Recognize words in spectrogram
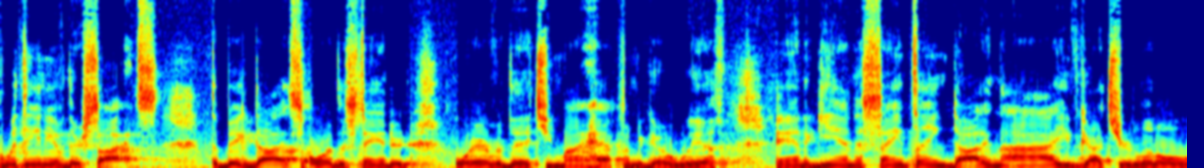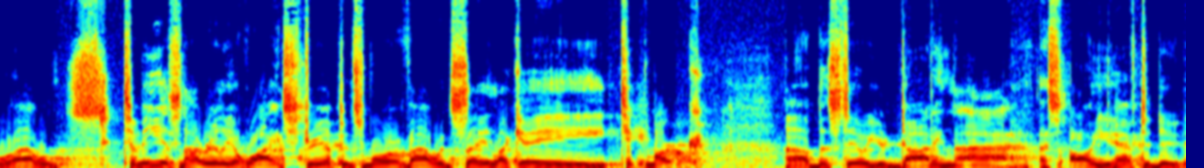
with any of their sights, the big dots or the standard, whatever that you might happen to go with. And again, the same thing, dotting the I. You've got your little. Will, to me, it's not really a white strip. It's more of I would say like a tick mark. Uh, but still you're dotting the I. That's all you have to do.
